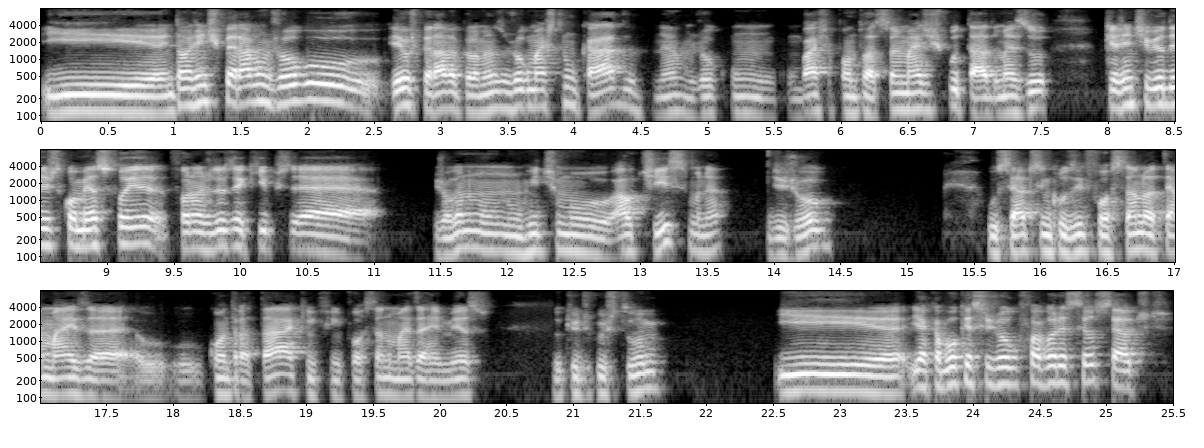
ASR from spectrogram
E então a gente esperava um jogo, eu esperava pelo menos um jogo mais truncado, né, um jogo com, com baixa pontuação e mais disputado, mas o que a gente viu desde o começo foi, foram as duas equipes é, jogando num, num, ritmo altíssimo né, de jogo. O Celtics, inclusive, forçando até mais é, o, o contra-ataque, enfim, forçando mais arremesso do que o de costume. E, e acabou que esse jogo favoreceu o Celtics.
